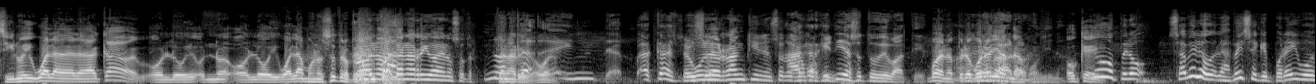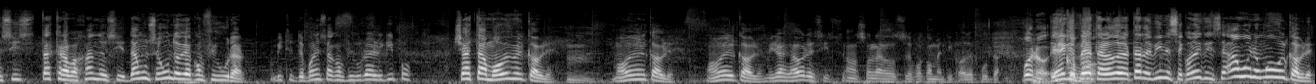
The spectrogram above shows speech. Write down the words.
si no iguala la de acá, o lo, no- o lo igualamos nosotros, pero No, no, están arriba de nosotros. Están acá, arriba, bueno. en- acá Según eso- el ranking, nosotros acá estamos Argentina es otro debate. Bueno, pero Ah, por ahí raro, andamos. Argentina. Ok. No, pero ¿sabés lo- las veces que por ahí vos decís, estás trabajando y decís, dame un segundo, voy a configurar? ¿Viste? Te pones a configurar el equipo. Ya está, moveme el cable. Mm. Moveme el cable. Moveme el cable. Mirás la hora y decís, no, son las 12, se fue a hijo de puta. Bueno, Tenés es que como- esperar hasta las 2 de la tarde, viene, se conecta y dice, ah, bueno, muevo el cable.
